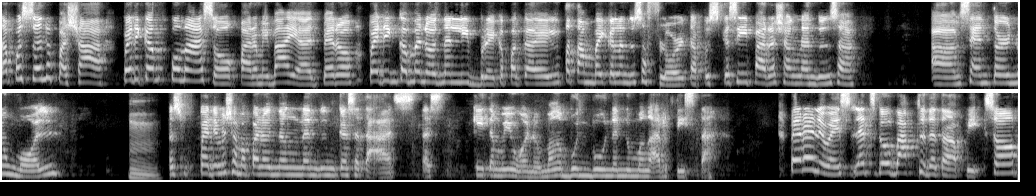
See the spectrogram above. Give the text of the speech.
Tapos ano pa siya, pwede kang pumasok para may bayad, pero pwedeng ka manood ng libre kapag ka, yung tatambay ka lang doon sa floor, tapos kasi para siyang nandun sa um, center ng mall, Hmm. tapos pwede mo siya mapanood ng nandun ka sa taas. Tapos kita mo yung ano, mga bunbunan ng mga artista. Pero anyways, let's go back to the topic. So,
